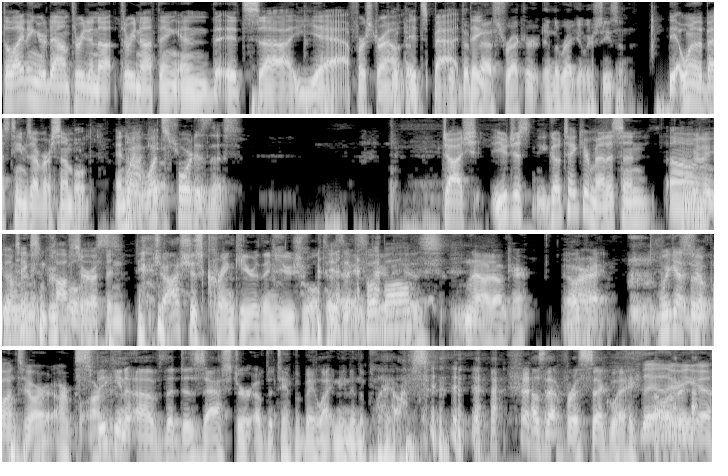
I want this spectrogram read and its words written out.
The Lightning are down three to not, three nothing, and it's uh yeah first round. The- it's bad. The They best record in the regular season. yeah one of the best teams ever assembled in Wait, hockey. what sport right. is this? Josh, you just you go take your medicine. Um, gonna- go I'm take gonna some cough syrup this. and Josh is crankier than usual today. Is it football? his- No, I don't care. All Okay. right, we got to So, jump onto our our. Speaking of the disaster of the Tampa Bay Lightning in the playoffs, how's that for a segue? yeah, there Oliver? you go.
